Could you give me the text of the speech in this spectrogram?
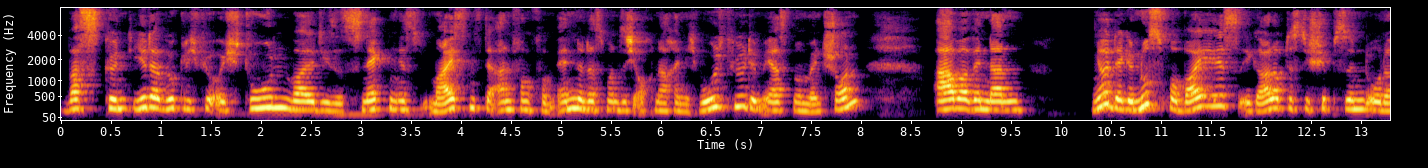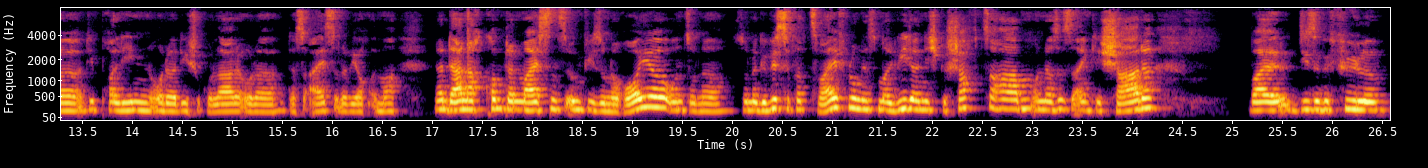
was könnt ihr da wirklich für euch tun, weil dieses Snacken ist meistens der Anfang vom Ende, dass man sich auch nachher nicht wohlfühlt, im ersten Moment schon. Aber wenn dann ja, der Genuss vorbei ist, egal ob das die Chips sind oder die Pralinen oder die Schokolade oder das Eis oder wie auch immer, na, danach kommt dann meistens irgendwie so eine Reue und so eine, so eine gewisse Verzweiflung, es mal wieder nicht geschafft zu haben. Und das ist eigentlich schade, weil diese Gefühle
